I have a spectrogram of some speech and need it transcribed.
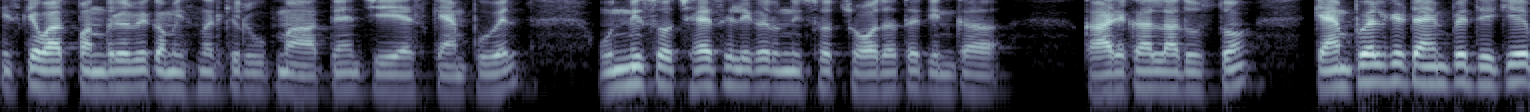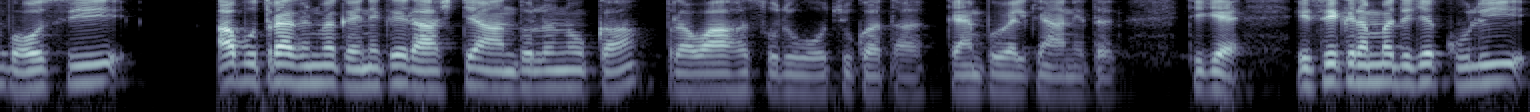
इसके बाद पंद्रहवें कमिश्नर के रूप में आते हैं जे एस कैंपुएल 1906 से लेकर 1914 तक इनका कार्यकाल रहा दोस्तों। कैंपुएल के टाइम पे देखिए, बहुत सी अब उत्तराखंड में कहीं ना कहीं राष्ट्रीय आंदोलनों का प्रवाह शुरू हो चुका था कैंपवेल के आने तक, ठीक है? इसी क्रम में देखिए, कुली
